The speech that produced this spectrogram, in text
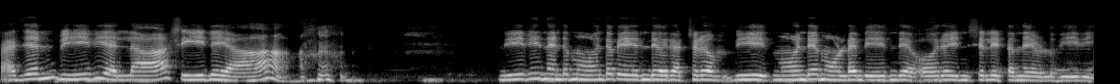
സജൻ ബീവി അല്ല ഷീലയാ. വി വി എന്റെ മോന്റെ പേരിന്റെ ഒരു അക്ഷരം വി മോന്റെ മോളുടെ പേരിന്റെ ഓരോ ഇനിഷ്യൽ ഇട്ടെന്നേ ഉള്ളൂ വി വി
